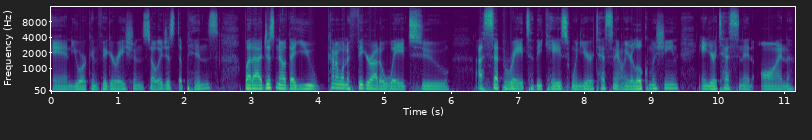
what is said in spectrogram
and your configuration. So it just depends. But uh, just note that you kind of want to figure out a way to uh, separate the case when you're testing it on your local machine and you're testing it on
